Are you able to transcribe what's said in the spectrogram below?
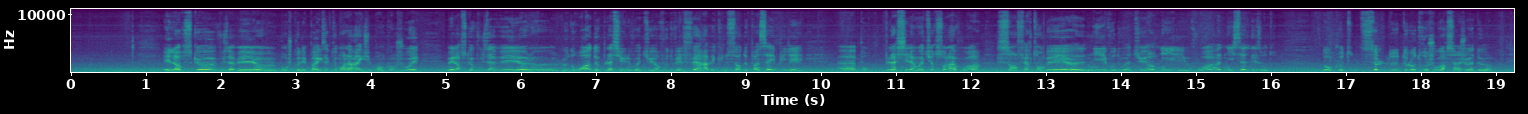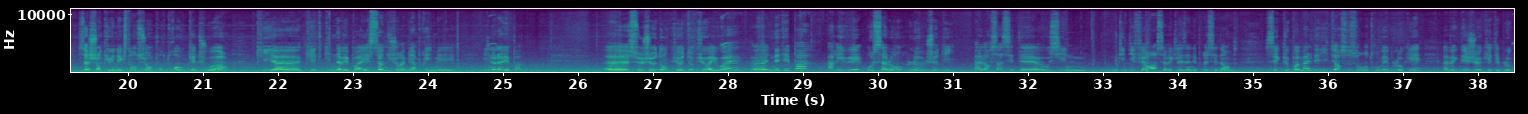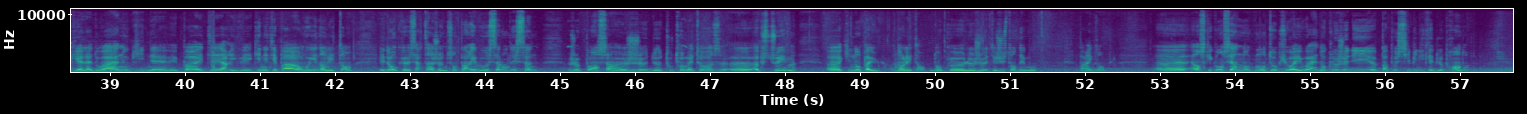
Et lorsque vous avez, bon je connais pas exactement la règle, j'ai pas encore joué, mais lorsque vous avez le droit de placer une voiture, vous devez le faire avec une sorte de pince à épiler euh, pour placer la voiture sur la voie sans faire tomber euh, ni votre voiture, ni les voies, ni celles des autres. Donc euh, seul de, l'autre joueur, c'est un jeu à deux. hein. Sachant qu'il y a une extension pour 3 ou 4 joueurs qui, euh, qui, n'avait pas Essence, j'aurais bien pris, mais il ne l'avait pas. Euh, ce jeu donc Tokyo Highway n'était pas arrivé au salon le jeudi. Alors ça c'était aussi une, une petite différence avec les années précédentes, c'est que pas mal d'éditeurs se sont retrouvés bloqués avec des jeux qui étaient bloqués à la douane ou qui n'avaient pas été arrivés, qui n'étaient pas envoyés dans les temps, et donc euh, certains jeux ne sont pas arrivés au salon des Sun. Je pense à un jeu de Two Tomatoes euh, Upstream euh, qu'ils n'ont pas eu dans les temps. Donc le jeu était juste en démo, par exemple. En ce qui concerne mon Tokyo Highway, donc le jeudi, pas possibilité de le prendre.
